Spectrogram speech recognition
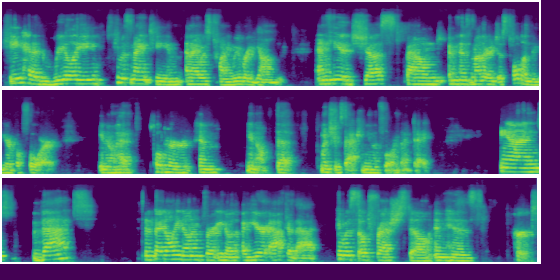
he had really, he was 19 and I was 20. We were young. And he had just found, I mean, his mother had just told him the year before, you know, had told her, him, you know, that when she was vacuuming the floor that day. And that, since I'd only known him for, you know, a year after that, it was so fresh still in his hurt.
